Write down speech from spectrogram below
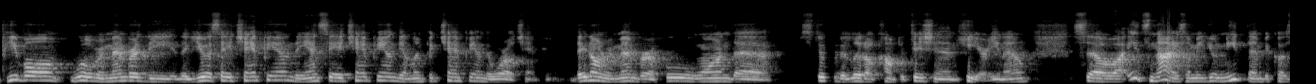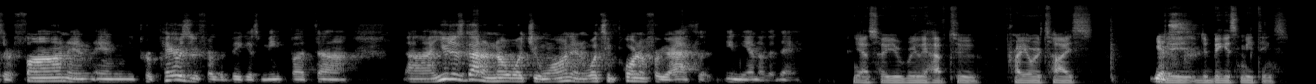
people will remember the the USA champion, the NCAA champion, the Olympic champion, the world champion. They don't remember who won the stupid little competition here, you know. So uh, it's nice. I mean, you need them because they're fun and and it prepares you for the biggest meet. But uh, uh, you just got to know what you want and what's important for your athlete in the end of the day. Yeah. So you really have to prioritize yes. the, the biggest meetings.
